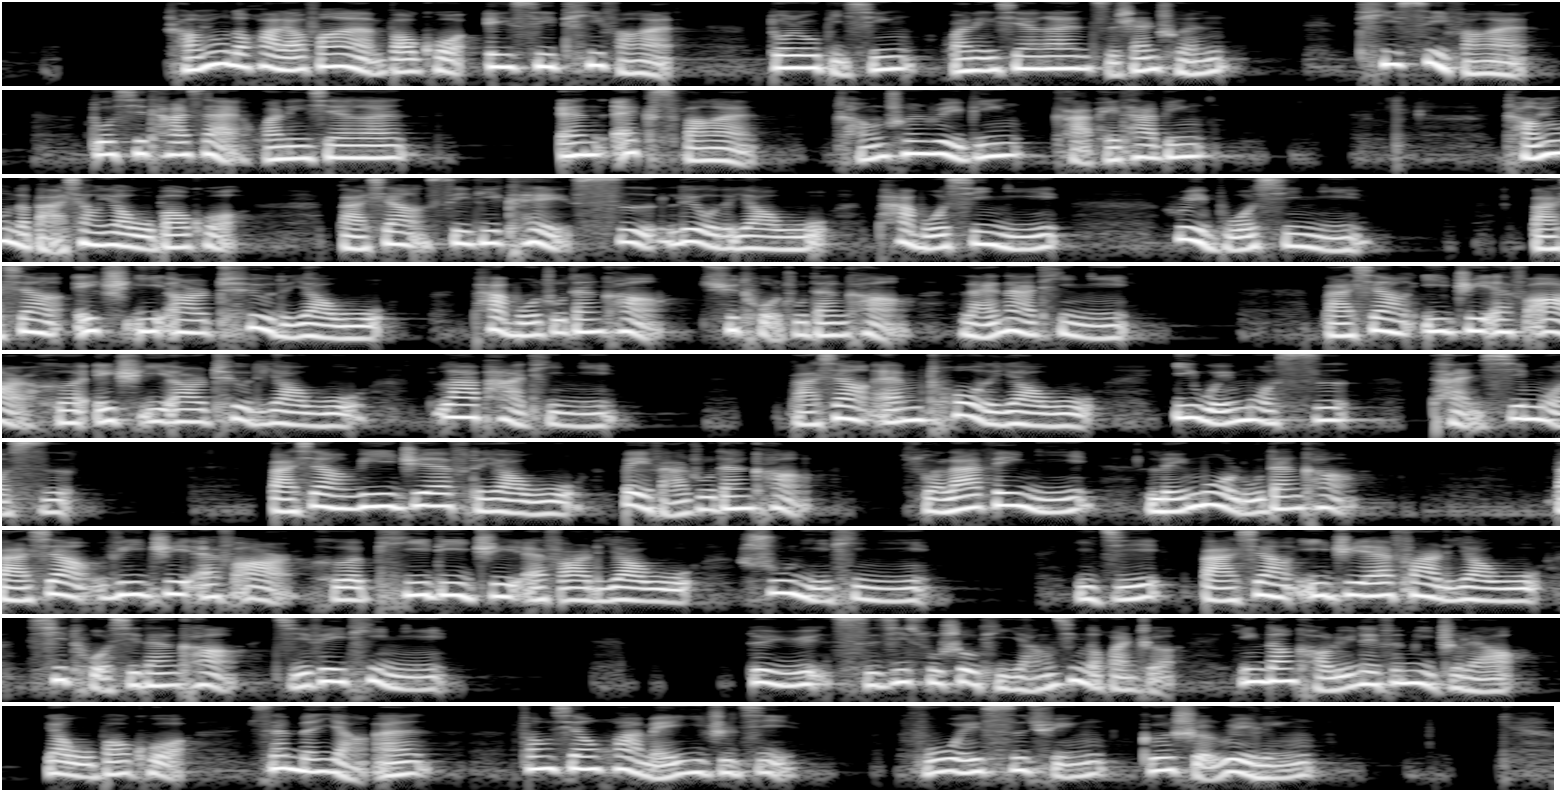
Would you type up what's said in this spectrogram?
常用的化疗方案包括 ACT 方案（多柔比辛、环磷酰胺、紫杉醇）、TC 方案（多西他赛、环磷酰胺）、NX 方案（长春瑞宾、卡培他滨）。常用的靶向药物包括。靶向 CDK 四六的药物帕博西尼、瑞博西尼；靶向 HER2 的药物帕博珠单抗、曲妥珠单抗、莱纳替尼；靶向 EGFR 和 HER2 的药物拉帕替尼；靶向 mTOR 的药物伊维莫斯、坦西莫斯；靶向 VEGF 的药物贝伐珠单抗、索拉菲尼、雷莫卢单抗。靶向 VGFR 和 PDGFR 的药物舒尼替尼，以及靶向 EGFR 的药物西妥昔单抗吉非替尼。对于雌激素受体阳性的患者，应当考虑内分泌治疗，药物包括三苯氧胺、芳香化酶抑制剂、福维斯群、戈舍瑞林。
